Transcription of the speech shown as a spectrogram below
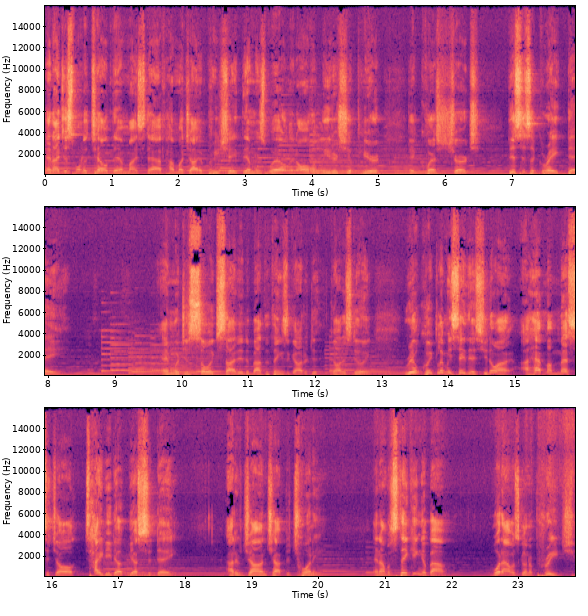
And I just want to tell them, my staff, how much I appreciate them as well and all the leadership here at Quest Church. This is a great day, and we're just so excited about the things that God, do, God is doing. Real quick, let me say this. You know, I, I had my message all tidied up yesterday out of John chapter 20, and I was thinking about what I was going to preach.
